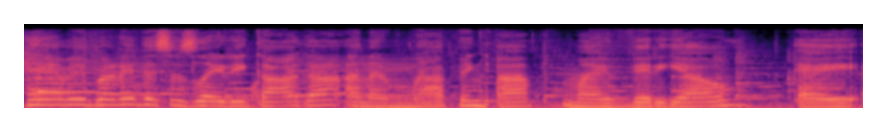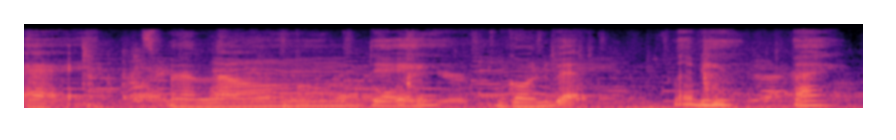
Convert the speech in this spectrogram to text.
Hey everybody, this is Lady Gaga, and I'm wrapping up my video AA. It's been a long day. I'm going to bed. Love you. Bye.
